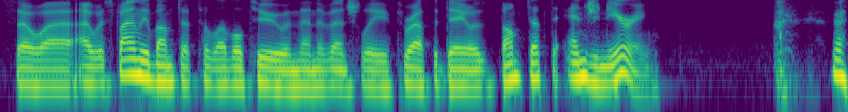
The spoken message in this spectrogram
So uh, I was finally bumped up to level two, and then eventually throughout the day I was bumped up to engineering. I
